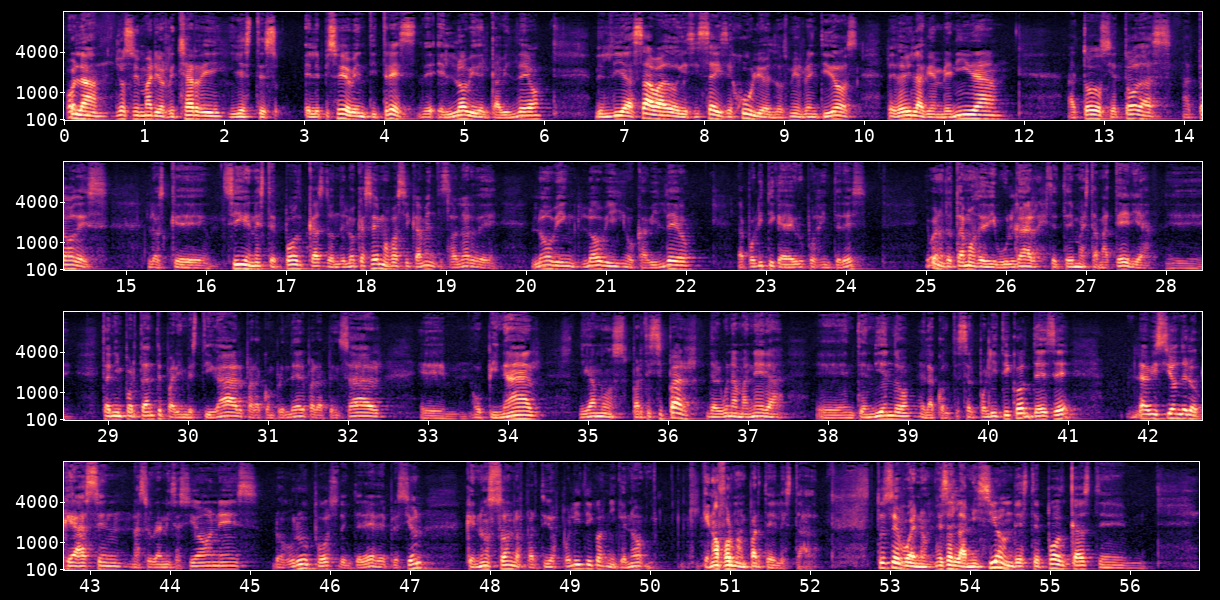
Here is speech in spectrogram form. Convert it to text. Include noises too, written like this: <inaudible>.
Hola, yo soy Mario Ricciardi y este es el episodio 23 de El Lobby del Cabildeo del día sábado 16 de julio del 2022. Les doy la bienvenida a todos y a todas, a todos los que siguen este podcast donde lo que hacemos básicamente es hablar de lobbying, lobby o cabildeo, la política de grupos de interés. Y bueno, tratamos de divulgar este tema, esta materia. Eh, tan importante para investigar, para comprender, para pensar, eh, opinar, digamos, participar de alguna manera eh, entendiendo el acontecer político desde la visión de lo que hacen las organizaciones, los grupos de interés, de presión, que no son los partidos políticos ni que no, que no forman parte del Estado. Entonces, bueno, esa es la misión de este podcast. Eh,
